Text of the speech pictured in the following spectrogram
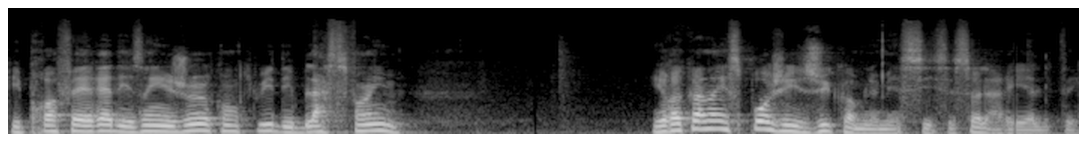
qui proféraient des injures contre lui, des blasphèmes. Ils ne reconnaissent pas Jésus comme le Messie, c'est ça la réalité.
